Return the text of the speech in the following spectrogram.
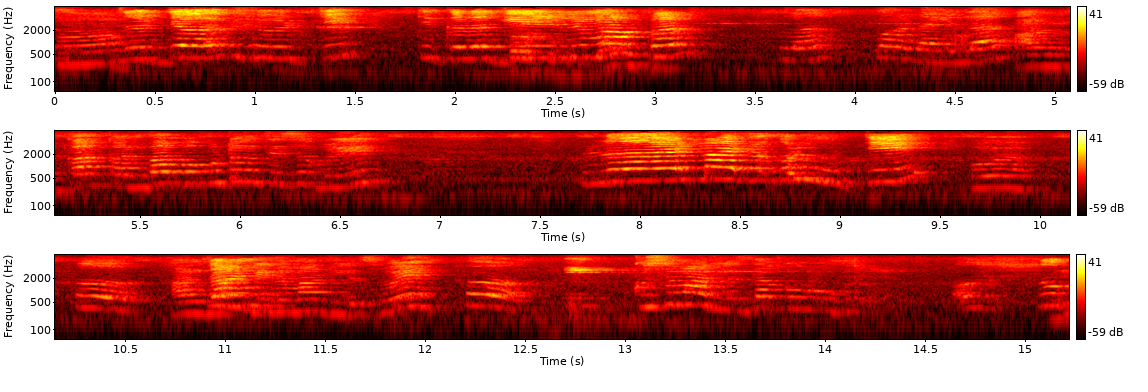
हा. तर जेव्हा शेवटी तिकडे गेली माकड पडायला आणि काका आणि बाबा कुठे होती सगळी? लय माझ्याकडे होती. होय. हो. आणि दांडीने मारलेस वय हो कसं मारलेस दाखव बघू. असं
